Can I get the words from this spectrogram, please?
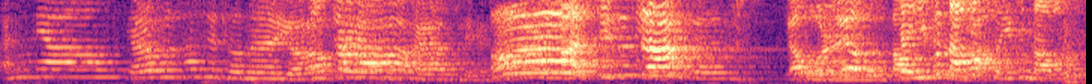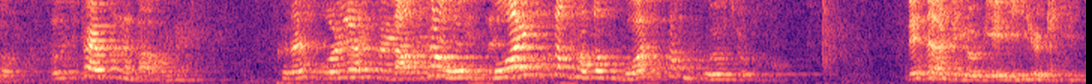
안녕. 여러분 사실 저는 여러 진짜야. 살이라서 가야 돼요. 아 진짜? 야 원래였어. 야 2분 남았어 2분 남았어 58분에 나오래. 그래? 원래였어. 나도 그럼 그럼 모아이 속삼 가져와서 모아이 속삼 보여줘 레나를 여기 여기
